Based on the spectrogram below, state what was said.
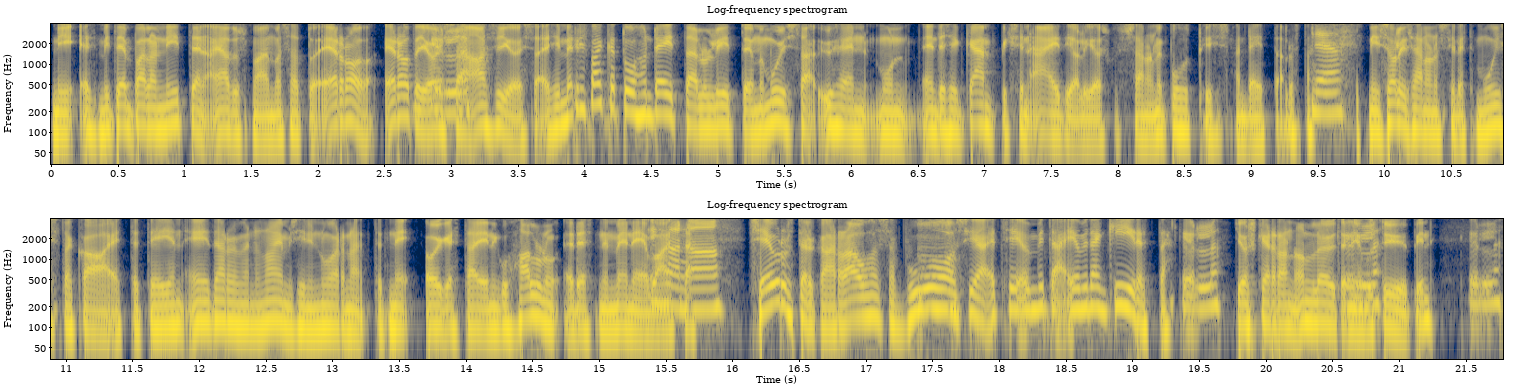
Niin että miten paljon niiden ajatusmaailma saattoi ero, erota joissain Kyllä. asioissa. Esimerkiksi vaikka tuohon deittailuun liittyen, mä muissa yhden mun entisen kämppiksen äiti oli joskus sanonut, me puhuttiin siis vähän deittailusta, Joo. niin se oli sanonut sille, että muistakaa, että teidän ei tarvitse mennä naimisiin niin nuorena, että ne oikeastaan ei niinku halunnut edes ne menee, vaan Ihanaa. että seurustelkaa rauhassa vuosia, että se ei ole mitään, ei ole mitään kiirettä, Kyllä, jos kerran on löytänyt Kyllä. joku tyypin. kyllä.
